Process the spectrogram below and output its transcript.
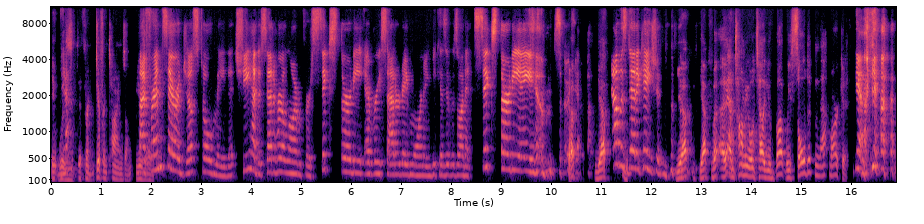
It was Yeah. different different times on. My friend Sarah just told me that she had to set her alarm for 6:30 every Saturday morning because it was on at 6:30 a.m. So Yep. yeah, Yep. that was dedication. Yep, yep. But uh, Yeah. and Tommy will tell you, but we sold it in that market. yeah, yeah.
